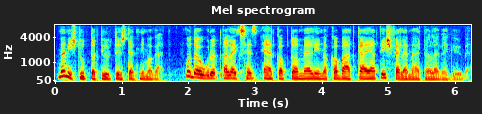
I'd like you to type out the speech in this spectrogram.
Nem is tudta tűrtőztetni magát. Odaugrott Alexhez, elkapta a mellén a kabátkáját, és felemelte a levegőbe.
